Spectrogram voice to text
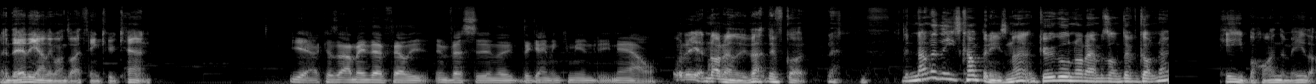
And they're the only ones I think who can. Yeah, because I mean, they're fairly invested in the, the gaming community now. But yeah, not only that, they've got none of these companies, no Google, not Amazon, they've got no P behind them either.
